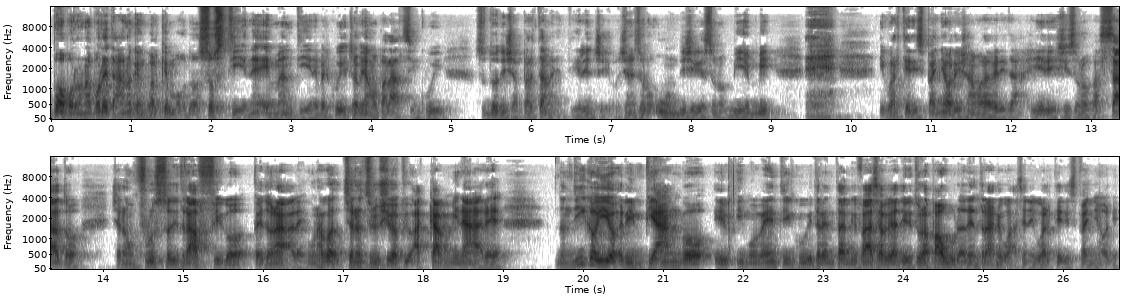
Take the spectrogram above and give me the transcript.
popolo napoletano che in qualche modo sostiene e mantiene, per cui troviamo palazzi in cui su 12 appartamenti, leggevo, ce ne sono 11 che sono B&B, eh, i quartieri spagnoli, diciamo la verità, ieri ci sono passato c'era un flusso di traffico pedonale, una cosa, cioè non si riusciva più a camminare. Non dico io rimpiango i, i momenti in cui 30 anni fa si aveva addirittura paura di entrare quasi nei quartieri spagnoli,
